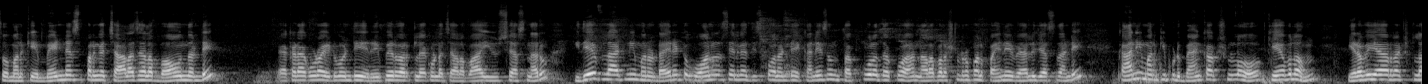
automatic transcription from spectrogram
సో మనకి మెయింటెనెన్స్ పరంగా చాలా చాలా బాగుందండి. ఎక్కడ కూడా ఎటువంటి రిపేర్ వర్క్ లేకుండా చాలా బాగా యూజ్ చేస్తున్నారు. ఇదే ఫ్లాట్ని మనం డైరెక్ట్ ఓనర్ సేల్గా తీసుకోవాలంటే కనీసం తక్కువలో తక్కువ నలభై లక్షల రూపాయల పైనే వాల్యూ చేస్తుందండి. కానీ మనకి ఇప్పుడు బ్యాంక్ ఆప్షన్లో కేవలం ఇరవై ఆరు లక్షల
